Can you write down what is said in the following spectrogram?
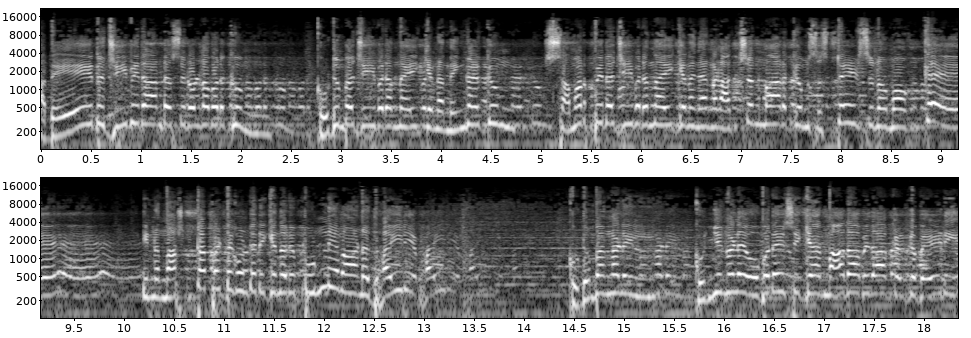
അതേത് ജീവിതാന്തസ്സിലുള്ളവർക്കും കുടുംബജീവിതം നയിക്കുന്ന നിങ്ങൾക്കും സമർപ്പിത ജീവിതം നയിക്കുന്ന ഞങ്ങൾ അച്ഛന്മാർക്കും സിസ്റ്റേഴ്സിനും ഒക്കെ ഇന്ന് നഷ്ടപ്പെട്ടുകൊണ്ടിരിക്കുന്ന ഒരു പുണ്യമാണ് ധൈര്യം. കുടുംബങ്ങളിൽ കുഞ്ഞുങ്ങളെ ഉപദേശിക്കാൻ മാതാപിതാക്കൾക്ക് പേടിയ.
